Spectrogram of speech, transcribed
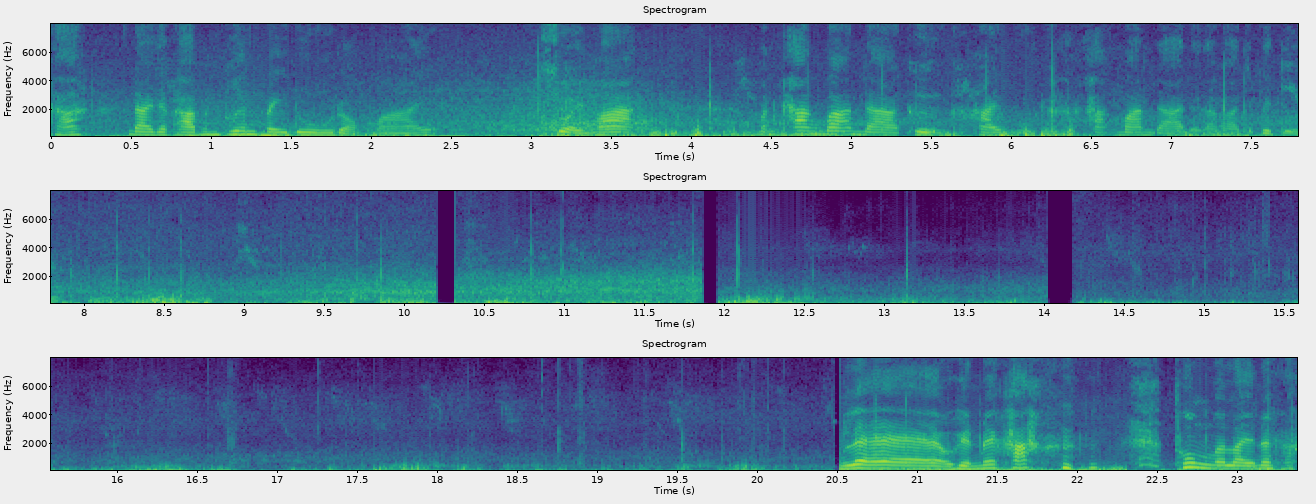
ๆคะดาจะพาเพื่อนๆไปดูดอกไม้สวยมาก มันข้างบ้านดาคือไฮวูดนะคะข้างบ้านดาเดี๋ยวดาพาจะไปดูแล้วเห็นไหมคะ ทุ่งอะไรนะคะ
